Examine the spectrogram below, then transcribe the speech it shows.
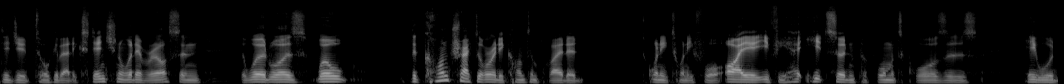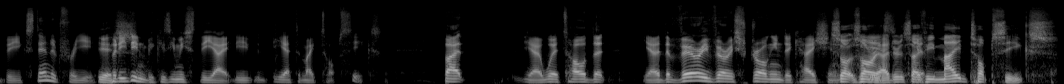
did you talk about extension or whatever else? And the word was, well, the contract already contemplated 2024, i.e., if he hit- certain performance clauses, he would be extended for a year. But he didn't because he missed the eight. He, he had to make top six. But you know, we're told that you know the very very strong indication. So sorry, is Adrian. So if he made top six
